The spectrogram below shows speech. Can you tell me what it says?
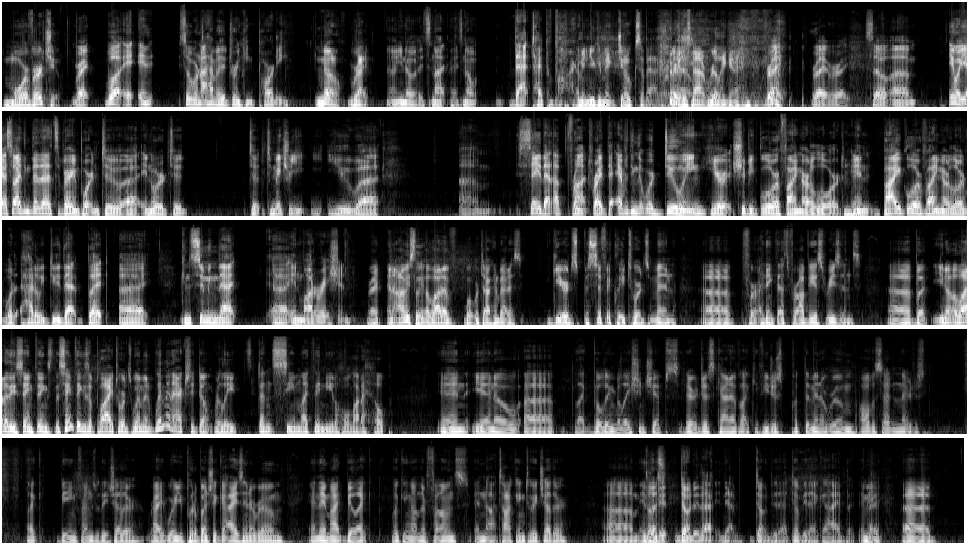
more virtue Right. Well, a- and so we're not having a drinking party. no right Uh, you know, it's not it's not that type of party. i mean you can make jokes about it but it's not really gonna right, right, right. So, um, anyway, yeah. So I think that that's very important to, uh, in order to, to, to make sure you, you uh, um, say that up front, right? That everything that we're doing here should be glorifying our Lord, and by glorifying our Lord, what? How do we do that? But uh, consuming that uh, in moderation. Right. And obviously, a lot of what we're talking about is geared specifically towards men. Uh, for I think that's for obvious reasons. Uh, but you know, a lot of these same things, the same things apply towards women. Women actually don't really doesn't seem like they need a whole lot of help in you know uh, like building relationships. They're just kind of like if you just put them in a room, all of a sudden they're just like being friends with each other, right? Where you put a bunch of guys in a room and they might be like looking on their phones and not talking to each other. Um, Don't do, don't do that. yeah, don't do that. Don't be that guy. But I mean, uh,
